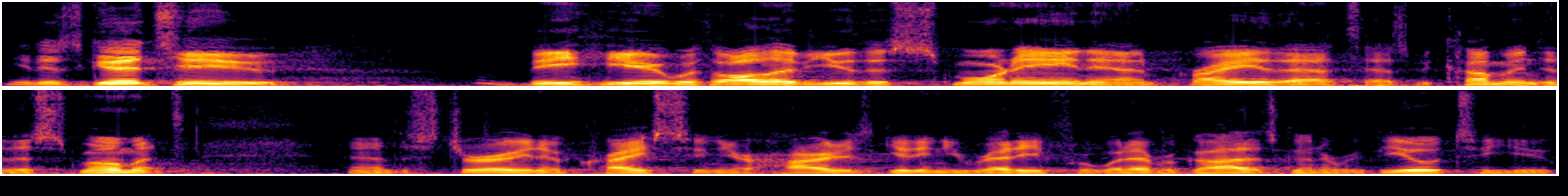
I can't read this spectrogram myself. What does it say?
It is good to be here with all of you this morning and pray that as we come into this moment, uh, the stirring of Christ in your heart is getting you ready for whatever God is going to reveal to you.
